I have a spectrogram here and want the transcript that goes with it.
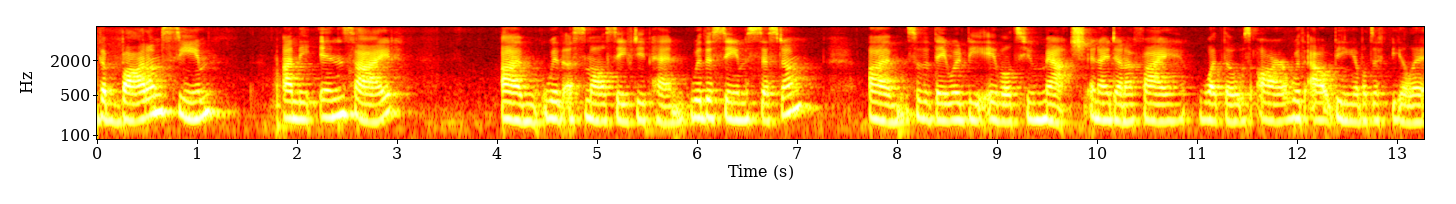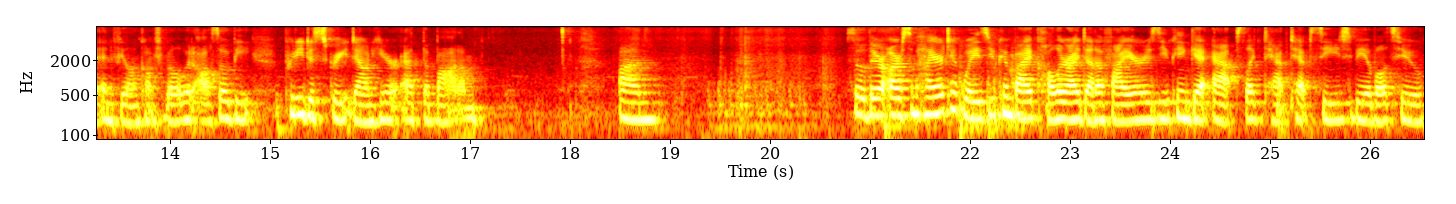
the bottom seam on the inside um, with a small safety pin with the same system um, so that they would be able to match and identify what those are without being able to feel it and feel uncomfortable. It would also be pretty discreet down here at the bottom. Um, so there are some higher tech ways you can buy color identifiers. You can get apps like TapTapSee to be able to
